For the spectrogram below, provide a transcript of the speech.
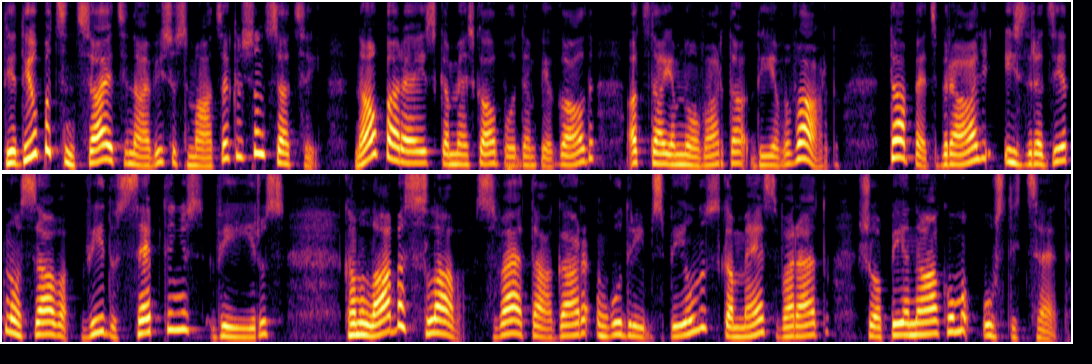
Tie 12 saicināja visus mācekļus un sacīja: Nav pareizi, ka mēs kalpodam pie galda, atstājam novārtā dieva vārdu. Tāpēc, brāļi, izredziet no sava vidu septiņus vīrus, kam laba slava, svētā gara un gudrības pilnus, ka mēs varētu šo pienākumu uzticēt.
